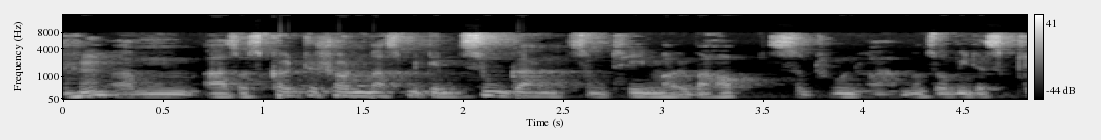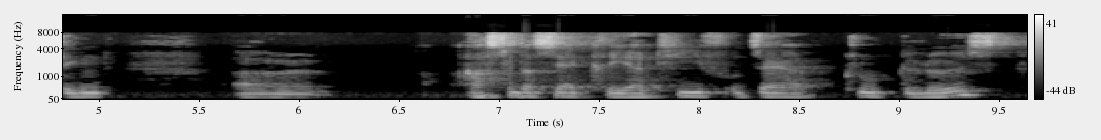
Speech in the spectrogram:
Mhm. Ähm, also es könnte schon was mit dem Zugang zum Thema überhaupt zu tun haben. Und so wie das klingt, äh, hast du das sehr kreativ und sehr klug gelöst.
